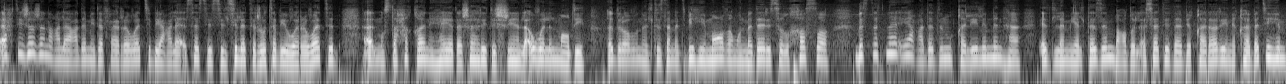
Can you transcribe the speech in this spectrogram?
احتجاجا على عدم دفع الرواتب على أساس سلسلة الرتب والرواتب المستحقة نهاية شهر تشرين الأول الماضي. إضراب التزمت به معظم المدارس الخاصة باستثناء عدد قليل منها إذ لم يلتزم بعض الأساتذة بقرار نقابتهم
